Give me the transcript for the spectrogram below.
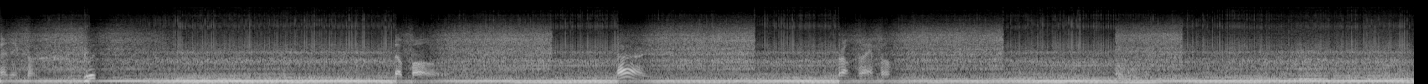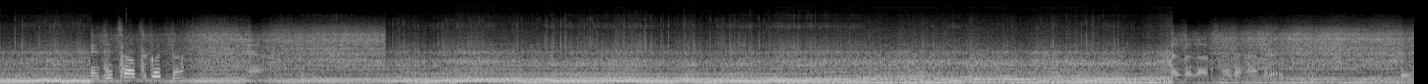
Letting go. Good. The ball. Ah, Wrong engine sounds good, no? Yeah. Level 700. Okay.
